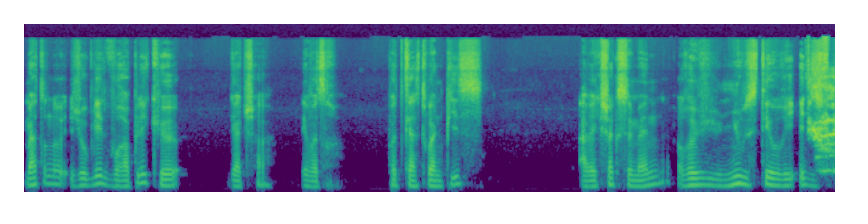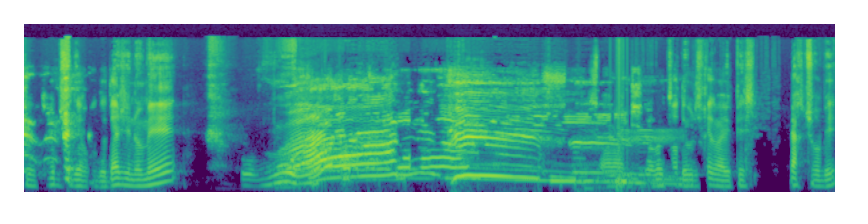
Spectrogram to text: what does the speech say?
Mais attendez, j'ai oublié de vous rappeler que Gacha est votre podcast One Piece, avec chaque semaine, revue, news, théorie et discussion de Da, j'ai nommé Voilà. Voilà, le retour de Wilfried m'avait pe- perturbé.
